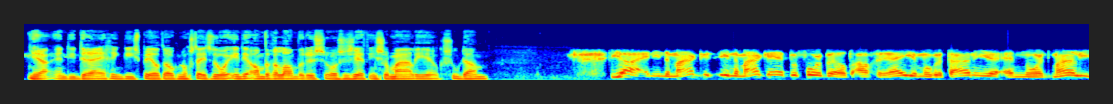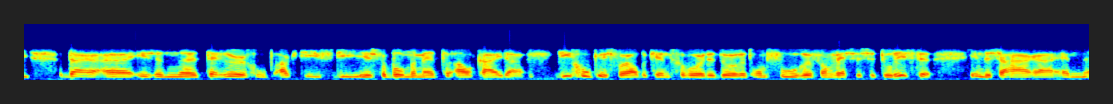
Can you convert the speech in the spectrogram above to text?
Ja, en die dreiging die speelt ook nog steeds door in die andere landen. Dus zoals u zegt in Somalië, ook Sudan. Ja, en in de, maak, in de bijvoorbeeld, Algerije, Mauritanië en Noord-Mali, daar uh, is een uh, terreurgroep actief die is verbonden met Al-Qaeda. Die groep is vooral bekend geworden door het ontvoeren van westerse toeristen in de Sahara en uh,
